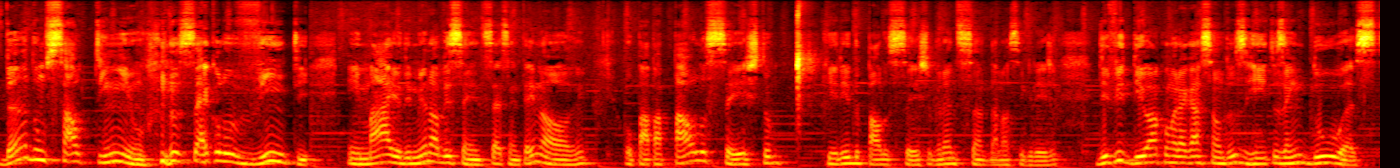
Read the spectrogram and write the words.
Dando um saltinho no século XX, em maio de 1969, o Papa Paulo VI querido Paulo VI, grande santo da nossa igreja, dividiu a congregação dos ritos em duas,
